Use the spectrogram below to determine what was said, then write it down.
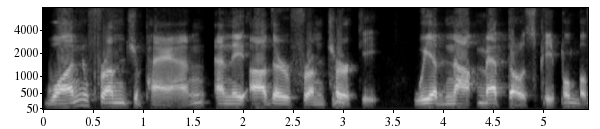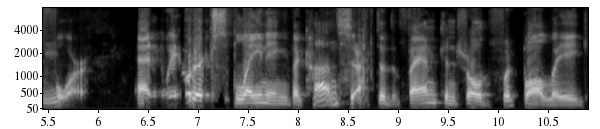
one from Japan and the other from Turkey. We had not met those people mm-hmm. before. And we were explaining the concept of the fan controlled football league.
